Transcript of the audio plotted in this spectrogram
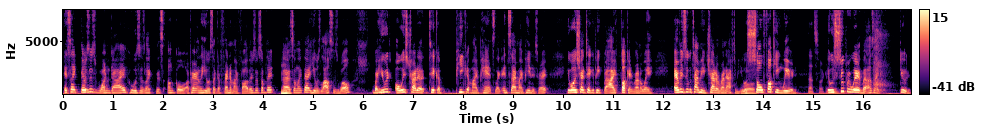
It's like there's this one guy who was just like this uncle. Apparently, he was like a friend of my father's or something, Mm. uh, something like that. He was Laos as well, but he would always try to take a peek at my pants, like inside my penis, right? He always tried to take a peek, but I fucking run away every single time. he tried to run after me. It was so fucking weird. That's fucking. It was weird. super weird, but I was like, dude,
